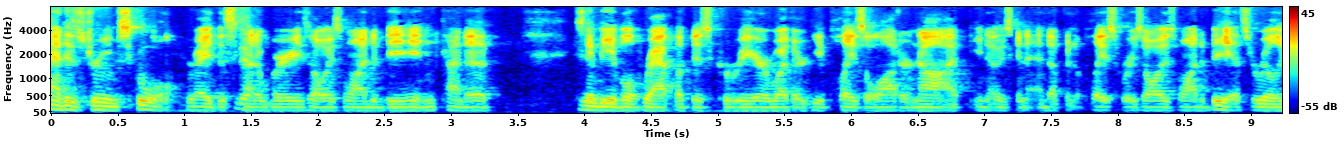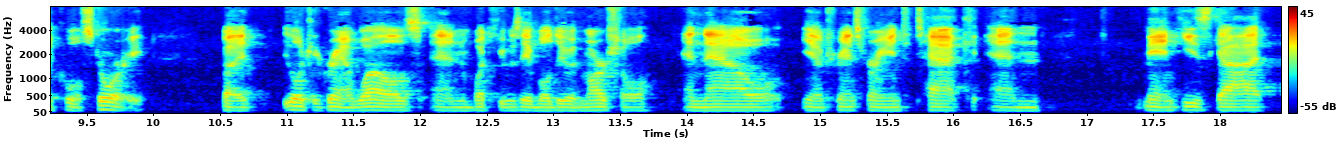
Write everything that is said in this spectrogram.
at his dream school. Right, this is yeah. kind of where he's always wanted to be, and kind of he's going to be able to wrap up his career, whether he plays a lot or not. You know, he's going to end up in a place where he's always wanted to be. It's a really cool story. But you look at Grant Wells and what he was able to do at Marshall, and now you know transferring into Tech, and man, he's got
